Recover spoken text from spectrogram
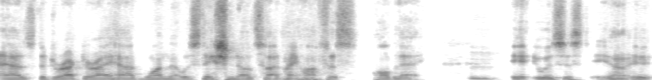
as the director, I had one that was stationed outside my office all day. Mm. It, it, was just you know it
